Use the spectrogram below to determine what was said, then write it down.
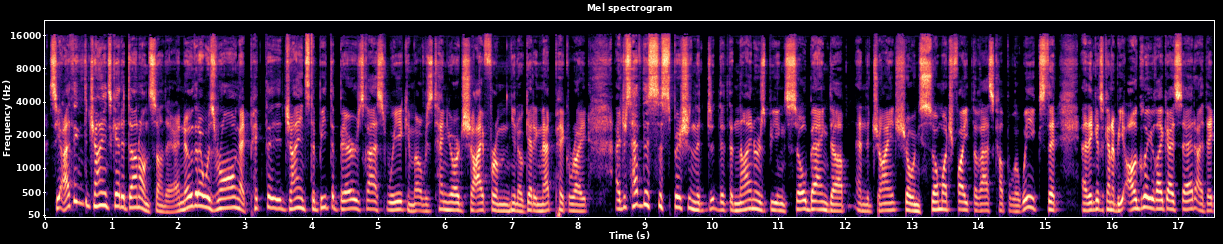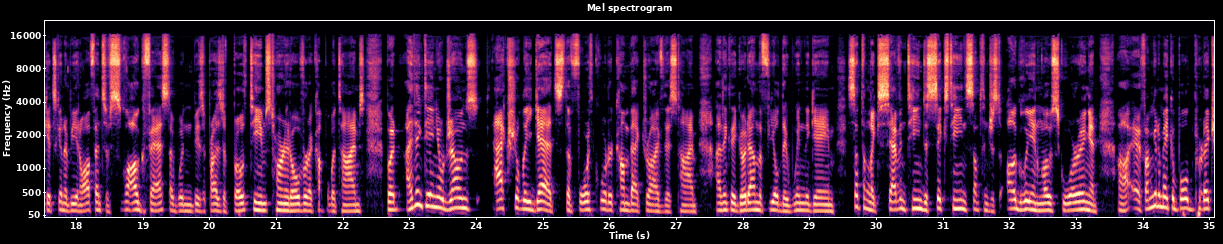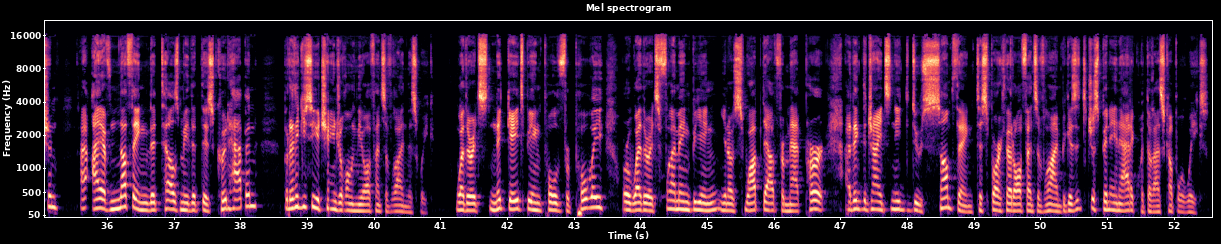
See, I think the Giants get it done on Sunday. I know that I was wrong. I picked the Giants to beat the Bears last week, and I was ten yards shy from you know getting that pick right. I just have this suspicion that that the Niners being so banged up and the Giants showing so much fight the last couple of weeks that I think it's going to be ugly. Like I said, I think it's going to be an offensive slogfest. I wouldn't be surprised if both teams turn it over a couple of times, but I think Daniel Jones actually gets the fourth quarter comeback drive this time. I think they go down the field, they win the game, something like 17 to 16, something just ugly and low scoring. And uh, if I'm going to make a bold prediction, I, I have nothing that tells me that this could happen, but I think you see a change along the offensive line this week whether it's Nick Gates being pulled for Pulley or whether it's Fleming being, you know, swapped out for Matt Peart, I think the Giants need to do something to spark that offensive line because it's just been inadequate the last couple of weeks.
